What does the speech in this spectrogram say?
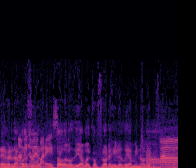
Es verdad, A por mí eso no me yo parece. todos los días voy con flores y les doy a mi novia. mi Ay,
